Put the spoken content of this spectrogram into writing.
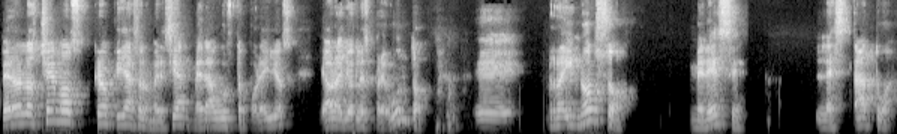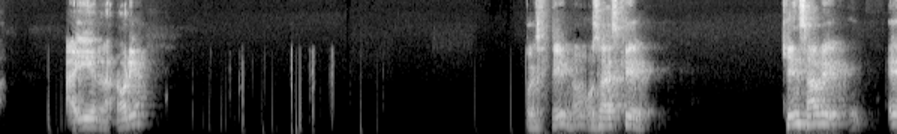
Pero los chemos creo que ya se lo merecían, me da gusto por ellos. Y ahora yo les pregunto, eh, ¿Reynoso merece la estatua ahí en la Noria? Pues sí, ¿no? O sea, es que, ¿quién sabe? E,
